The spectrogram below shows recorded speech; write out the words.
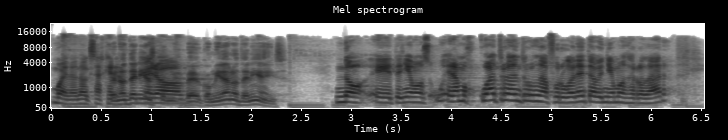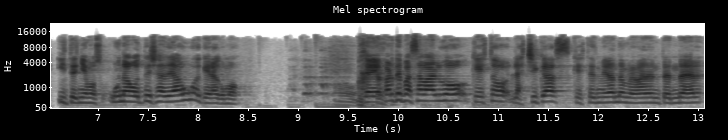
Bueno, no exagero. Pero no tenías pero- comi- pero comida, no teníais. No, eh, teníamos, éramos cuatro dentro de una furgoneta, veníamos de rodar, y teníamos una botella de agua que era como... Y aparte pasaba algo que esto, las chicas que estén mirando me van a entender.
